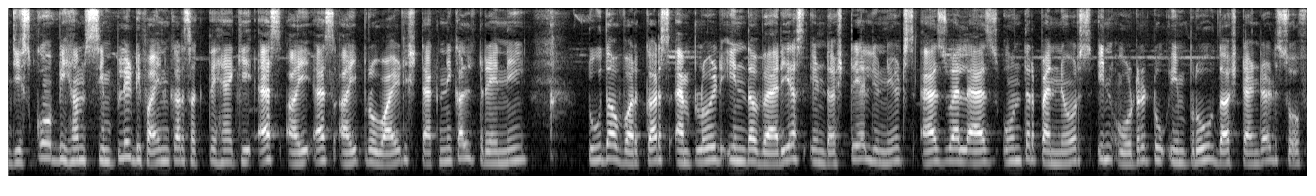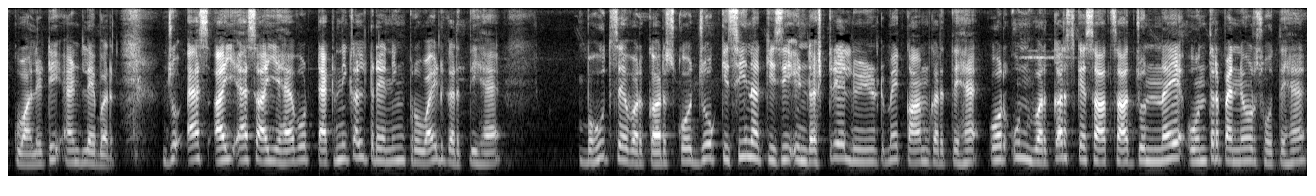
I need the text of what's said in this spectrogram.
जिसको भी हम सिंपली डिफाइन कर सकते हैं कि S I S I provides technical training to the workers employed in the various industrial units as well as entrepreneurs in order to improve the standards of quality and labour जो एस आई एस आई है, वो टेक्निकल ट्रेनिंग प्रोवाइड करती है। बहुत से वर्कर्स को जो किसी न किसी इंडस्ट्रियल यूनिट में काम करते हैं और उन वर्कर्स के साथ साथ जो नए ओंटरप्रेन्योर्स होते हैं,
